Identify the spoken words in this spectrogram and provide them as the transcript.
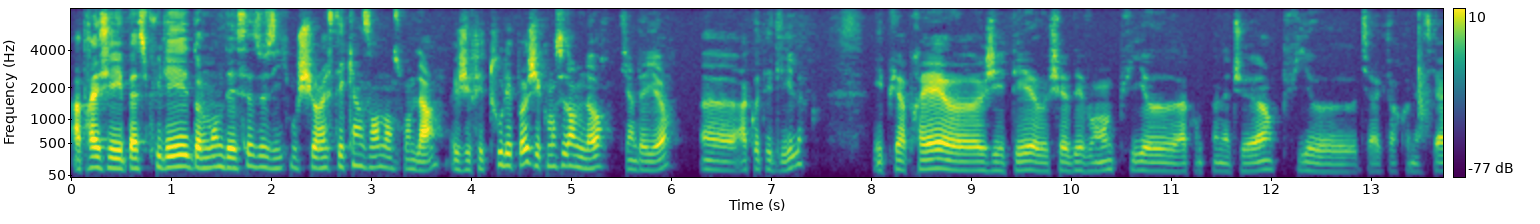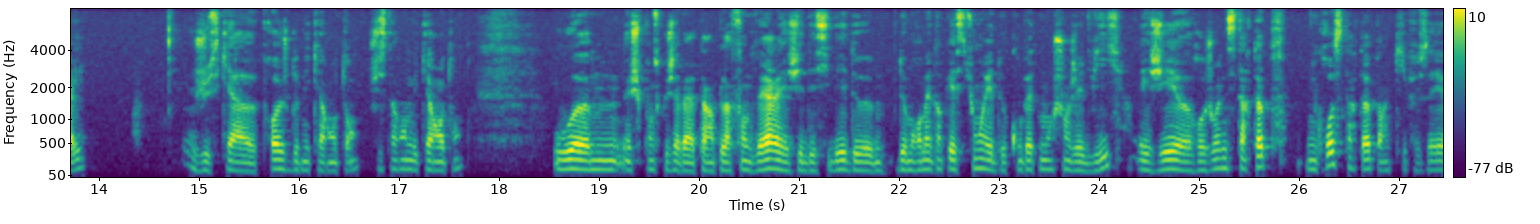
Après, j'ai basculé dans le monde des SS2I, où je suis resté 15 ans dans ce monde-là, et j'ai fait tous les postes. J'ai commencé dans le Nord, tiens d'ailleurs, à côté de Lille. Et puis après, euh, j'ai été euh, chef des ventes, puis euh, account manager, puis directeur commercial, jusqu'à proche de mes 40 ans, juste avant mes 40 ans, où je pense que j'avais atteint un plafond de verre et j'ai décidé de, de, me remettre en question et de complètement changer de vie. Et j'ai rejoint une start-up, une grosse start-up hein, qui faisait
